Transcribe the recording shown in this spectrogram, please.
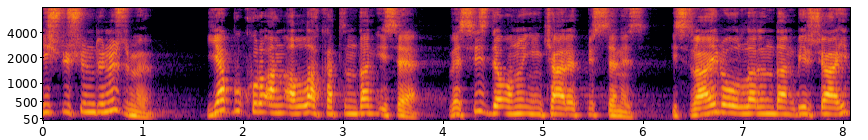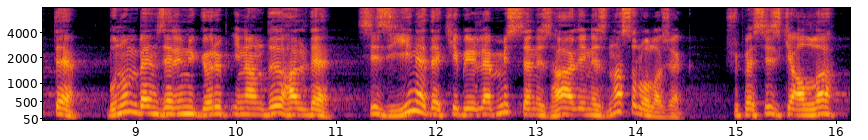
hiç düşündünüz mü? Ya bu Kur'an Allah katından ise ve siz de onu inkar etmişseniz, İsrail oğullarından bir şahit de bunun benzerini görüp inandığı halde siz yine de kibirlenmişseniz haliniz nasıl olacak? Şüphesiz ki Allah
